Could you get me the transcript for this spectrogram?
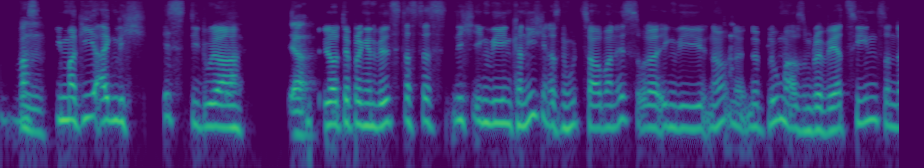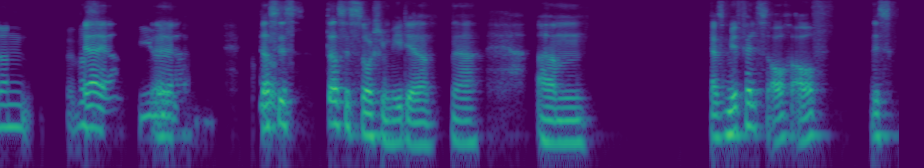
was Hm. die Magie eigentlich ist, die du da Ja, die Leute bringen willst, dass das nicht irgendwie ein Kaninchen aus dem Hut zaubern ist oder irgendwie ne, eine, eine Blume aus dem Revers ziehen, sondern ja, was ja, ja, viel ja. Das ist, das ist Social Media. Ja. Ähm, also mir fällt es auch auf, es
